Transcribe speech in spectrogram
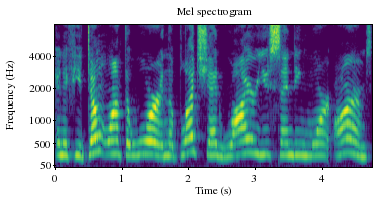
And if you don't want the war and the bloodshed, why are you sending more arms?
